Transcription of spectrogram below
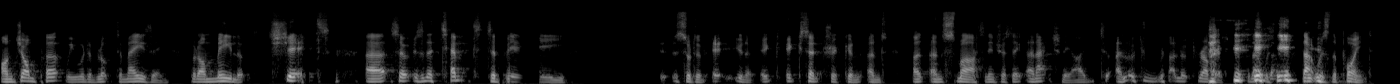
on Jon Pertwee would have looked amazing, but on me looked shit. Uh, so it was an attempt to be sort of you know eccentric and and and smart and interesting and actually i i looked i looked rubbish that was, that was the point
